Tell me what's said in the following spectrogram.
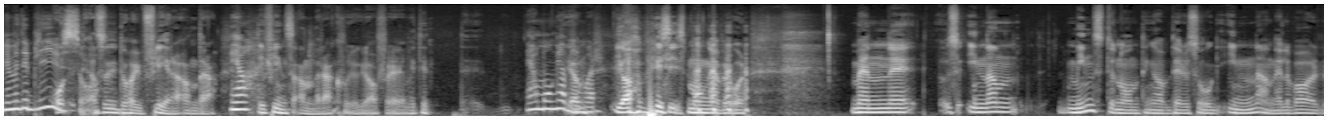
ja men det blir ju Och, så. Alltså, du har ju flera andra. ja, Det finns andra koreografer, jag vet inte. jag har många vrår. ja, precis, många vrår. Men eh, innan, minns du någonting av det du såg innan? Eller var,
